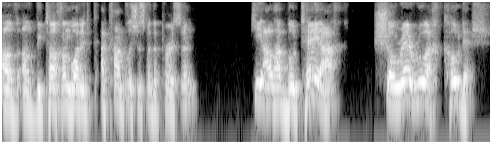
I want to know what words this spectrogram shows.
of of bitachon, what it accomplishes for the person. Ki al haboteach shore ruach kodesh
